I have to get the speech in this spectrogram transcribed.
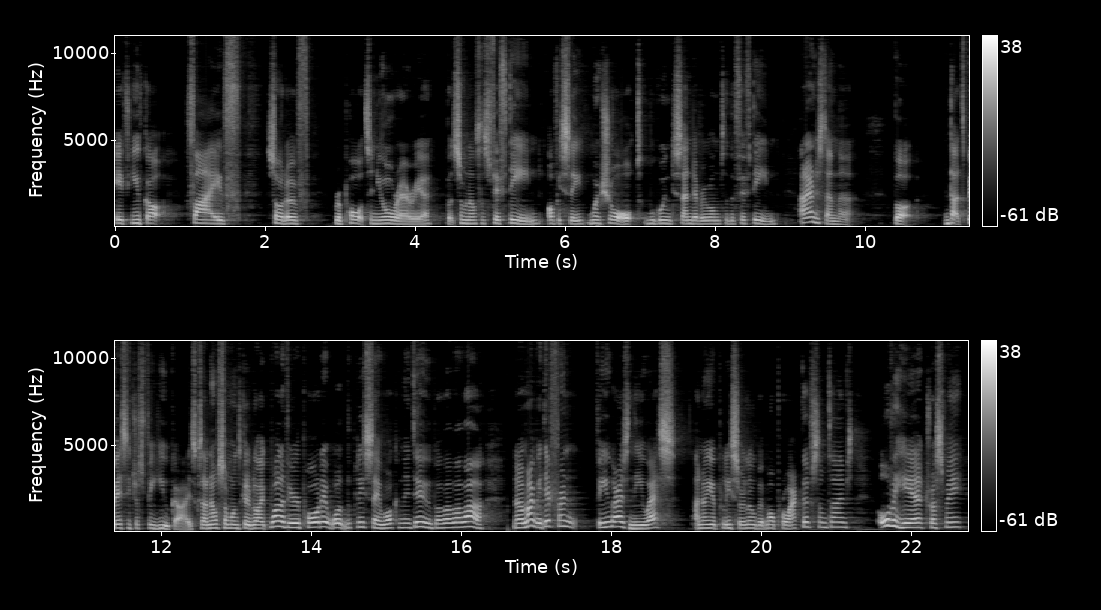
if you've got five sort of reports in your area, but someone else has 15, obviously we're short. We're going to send everyone to the 15. And I understand that. But that's basically just for you guys. Because I know someone's going to be like, well, if you report it, what the police say, what can they do? Blah, blah, blah, blah. Now, it might be different for you guys in the US. I know your police are a little bit more proactive sometimes. Over here, trust me,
